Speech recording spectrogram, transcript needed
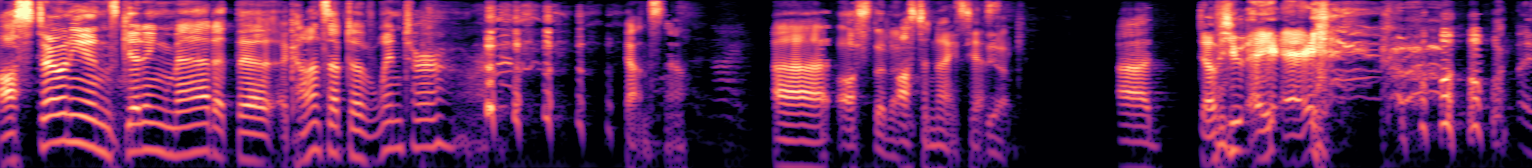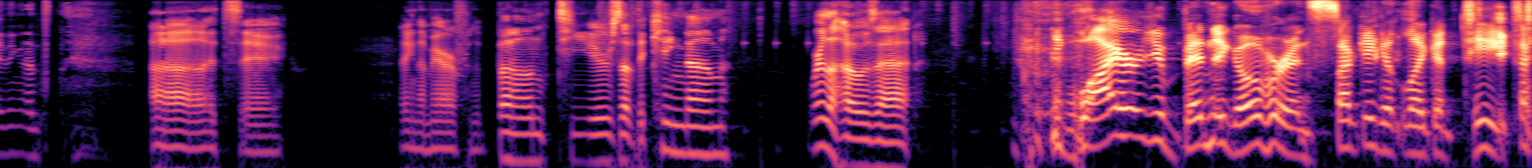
Austonians getting mad at the concept of winter. Right. Gotten snow. Uh, Austin. Austin Nights, yes. Yeah. Uh, WAA. I think that's. Uh, let's see. Getting the marrow from the bone. Tears of the kingdom. Where the hose at? Why are you bending over and sucking it like a teat?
